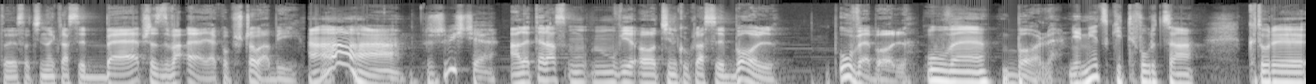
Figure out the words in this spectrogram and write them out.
To jest odcinek klasy B przez 2E, jako pszczoła B. A, rzeczywiście. Ale teraz mówię o odcinku klasy Boll, Uwe Boll. Uwe Boll, niemiecki twórca, który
